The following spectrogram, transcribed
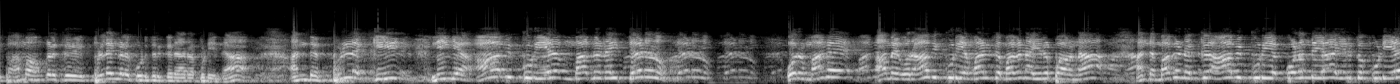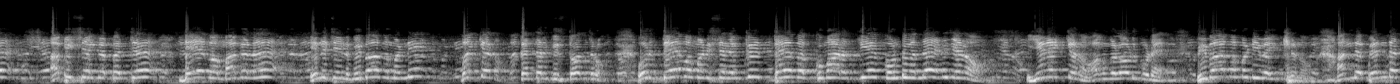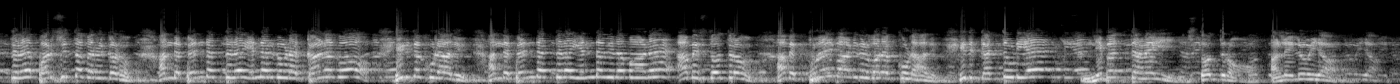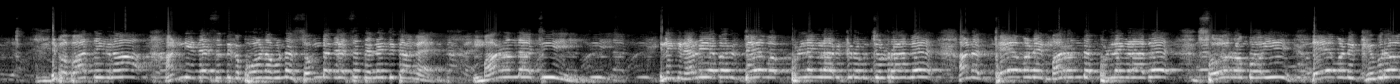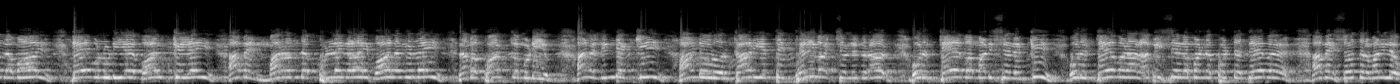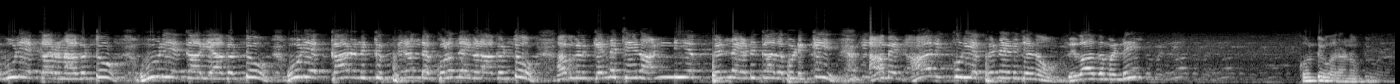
இப்ப அம்மா உங்களுக்கு பிள்ளைங்களை கொடுத்திருக்கிறார் அப்படின்னா அந்த பிள்ளைக்கு நீங்க ஆவிக்குரிய மகனை தேடணும். ஒரு மகன் அவன் ஒரு ஆவிக்குரிய மனித மகனா இருப்பான்னா அந்த மகனுக்கு ஆவிக்குரிய குழந்தையா இருக்கக்கூடிய அபிஷேகம் பெற்ற தேவ மகளை என்ன செய்யணும் விவாகம் பண்ணி வைக்கணும். கத்தருக்கு ஸ்தோத்திரம். ஒரு தேவ மனுஷனுக்கு தேவ குமாரத்தையே கொண்டு இணைக்கணும் அவங்களோடு கூட. விவாகம் பண்ணி வைக்கணும். அந்த பெந்தத்துல பரிசுத்தம் இருக்கணும். அந்த பெந்தத்துல என்ன இருக்கக்கூடாது கழகம் இருக்கக்கூடாது. அந்த பெந்தத்துல எந்த விதமான அவை ஸ்தோத்திரம் அவை குறைபாடுகள் வரக்கூடாது. இது கத்துடைய நிபந்தனை. ஸ்தோத்திரம். அல்லேலூயா. இப்ப பாத்தீங்கன்னா அந்நிய தேசத்துக்கு போன உடனே சொந்த தேசத்தை நினைச்சிட்டாங்க மறந்தாச்சு. இன்னைக்கு நிறைய பேர் தேவ பிள்ளைகளா இருக்கிறோம் சொல்றாங்க. ஆனா தேவனை மறந்த பிள்ளைகளாக சோரம் போய் தேவனுக்கு விரோதமாய் தேவனுடைய வாழ்க்கையை அவன் மறந்த பிள்ளைகளாய் வாழுகிறதை நம்ம பார்க்க முடியும். ஆனால் இன்றைக்கு ஆண்டவர் ஒரு காரியத்தை தெளிவாய் சொல்லுகிறார். ஒரு தேவ மனுஷனுக்கு ஒரு தேவனால் அபிஷேகம் பண்ணப்பட்ட தேவ அவன் சோத்திர ஆகட்டும் ஊழியக்காரனாகட்டும் ஊழியக்காரியாகட்டும் ஊழியக்காரனுக்கு பிறந்த குழந்தைகளாகட்டும் அவங்களுக்கு என்ன செய்யணும்? அந்நிய பெண்ணை எடுக்காதபடிக்கு அவன் ஆவிக்குரிய பெண்ணை என்ன செய்யணும்? விவாகம் பண்ணி கொண்டு வரணும்.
